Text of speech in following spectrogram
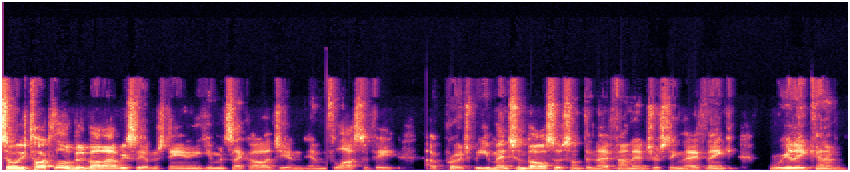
So we've talked a little bit about obviously understanding human psychology and, and, philosophy approach, but you mentioned also something that I found interesting that I think really kind of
